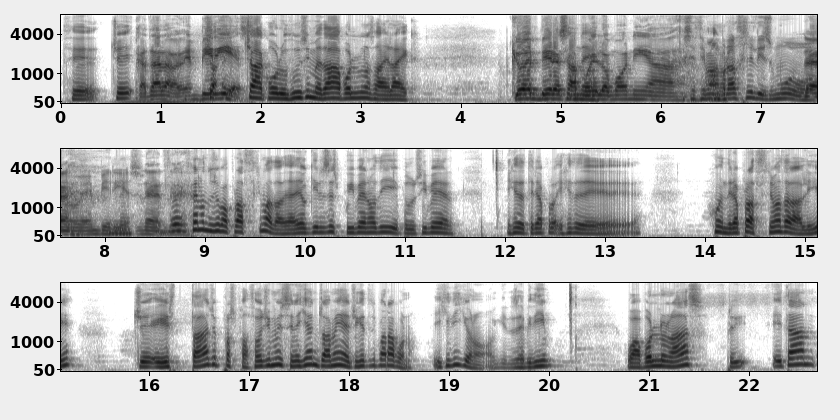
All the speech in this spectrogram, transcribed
θε- και, Κατάλαβα, και, εμπειρίες. και ακολουθούσε μετά από όλους I like. Πιο εμπειρίες από Ναι. ελομόνια. Σε θέμα προαθλητισμού Ναι. εμπειρίες. Ναι, Φαι- ναι. Φαίνονται και από προαθλήματα. Δηλαδή ο κύριος που είπε ότι που τους είπε έχετε τρία, προ- έχετε, έχουμε τρία προαθλήματα λαλή και ήρθα και προσπαθώ και είμαι συνέχεια τζαμί και έχετε παράπονο. Είχε δίκιο ο κύριος επειδή ο Απόλλωνας πρι- ήταν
